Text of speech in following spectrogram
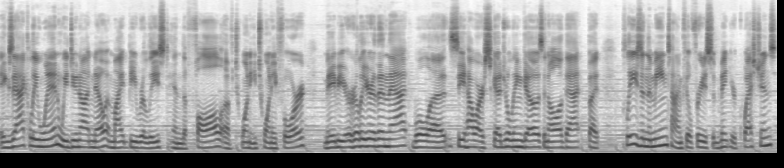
Exactly when, we do not know. It might be released in the fall of 2024, maybe earlier than that. We'll uh, see how our scheduling goes and all of that. But please, in the meantime, feel free to submit your questions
